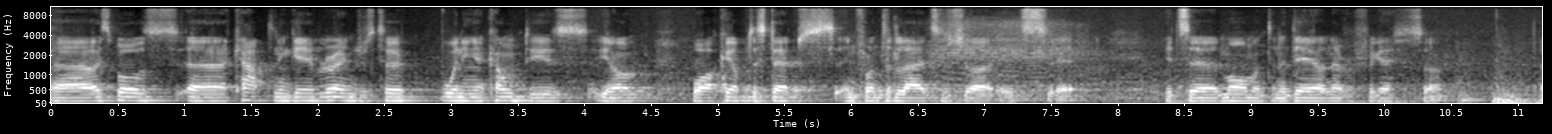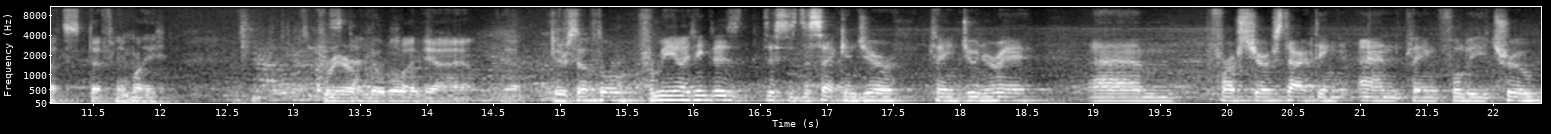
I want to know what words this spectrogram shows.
Uh, I suppose uh, captaining Gabriel Rangers to winning a county is you know walking up the steps in front of the lads. It's uh, it's, uh, it's a moment and a day I'll never forget. So that's definitely my career. Standout moment. Yeah, yeah, yeah. Yourself, Donal? For me, I think this this is the second year playing junior A, um, first year starting and playing fully through.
